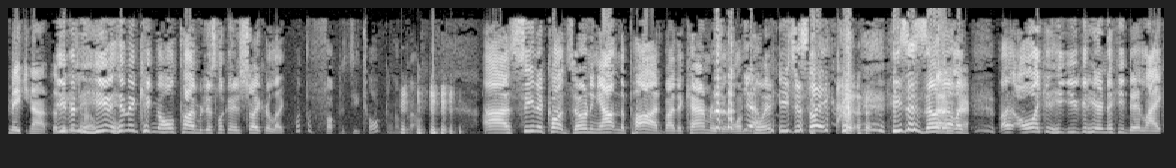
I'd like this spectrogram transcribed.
maybe not the Even biggest he, him and King the whole time were just looking at Striker like, what the fuck is he talking about? Uh, Cena caught zoning out in the pod by the cameras at one Yeah. point. He's just like, he's just zoned out like, uh, all I could, he, you could hear Nikki being like,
